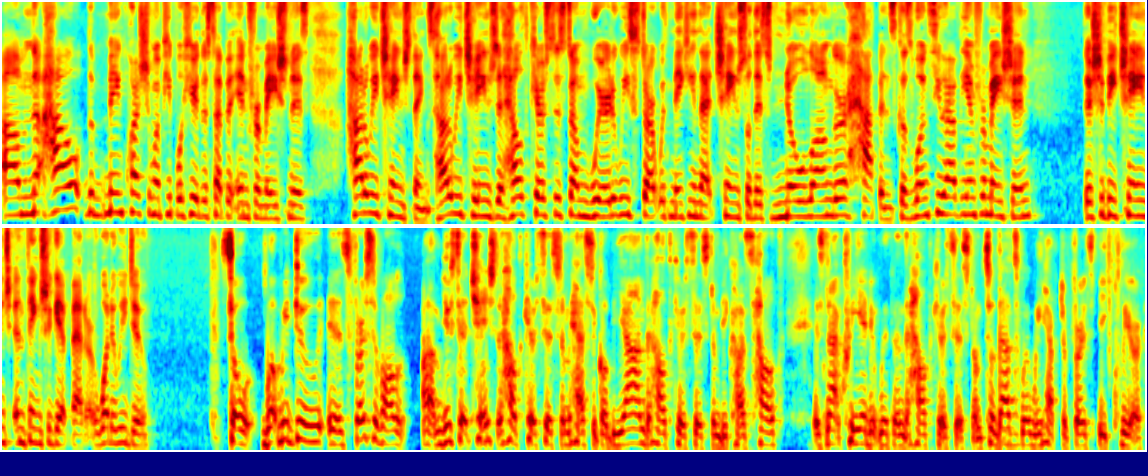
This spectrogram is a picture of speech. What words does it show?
Um, how the main question when people hear this type of information is, how do we change things? How do we change the healthcare system? Where do we start with making that change so this no longer happens? Because once you have the information, there should be change and things should get better. What do we do? So what we do is, first of all, um, you said change the healthcare system. It has to go beyond the healthcare system because health is not created within the healthcare system. So that's mm-hmm. where we have to first be clear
